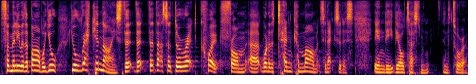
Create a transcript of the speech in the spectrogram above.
familiar with the Bible, you'll, you'll recognize that, that, that that's a direct quote from uh, one of the Ten Commandments in Exodus in the, the Old Testament, in the Torah.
